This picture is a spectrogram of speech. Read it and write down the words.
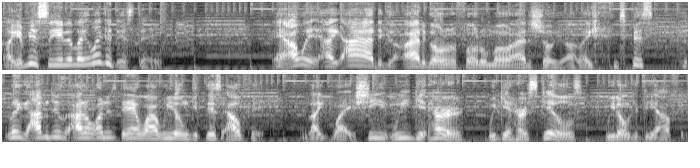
Like if you're seeing it, like look at this thing. Yeah, I went. Like I had to go. I had to go to the photo mode. I had to show y'all. Like just look. I'm just. I don't understand why we don't get this outfit. Like why she? We get her. We get her skills. We don't get the outfit.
